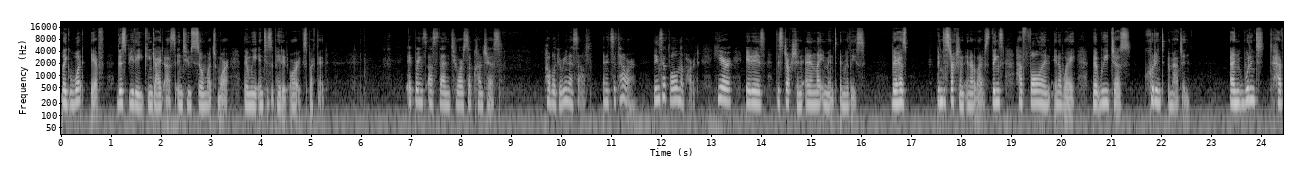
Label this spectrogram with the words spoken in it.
Like, what if this beauty can guide us into so much more than we anticipated or expected? It brings us then to our subconscious public arena self, and it's the tower. Things have fallen apart. Here, it is destruction and enlightenment and release. There has been destruction in our lives. Things have fallen in a way that we just couldn't imagine and wouldn't have,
